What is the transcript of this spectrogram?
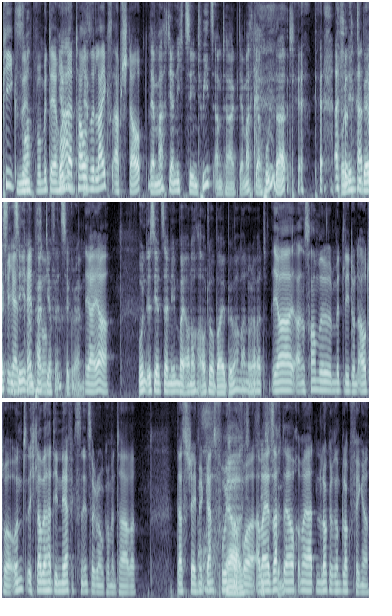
Peak sind, Mua. womit der Ja, hunderttausende Likes abstaubt. Der macht ja nicht zehn Tweets am Tag, der macht ja 100 Also und der nimmt die besten zehn und packt Pensum. die auf Instagram. Ja, ja. Und ist jetzt ja nebenbei auch noch Autor bei Böhmermann oder was? Ja, Ensemble-Mitglied und Autor. Und ich glaube, er hat die nervigsten Instagram-Kommentare. Das stelle ich mir ganz furchtbar ja, vor. Aber er sagt ja auch immer, er hat einen lockeren Blockfinger.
